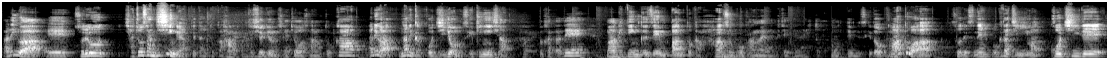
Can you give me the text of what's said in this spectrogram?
あるいは、えーそれを社長さん自身がやってたりとか、はい中小企業の社長さんとか、あるいは何かこう事業の責任者はい。の方で、マーケティング全般とか反則を考えなくちゃいけない人と思ってるんですけど、まあ、あとは、そうですね、僕たち今、高知で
